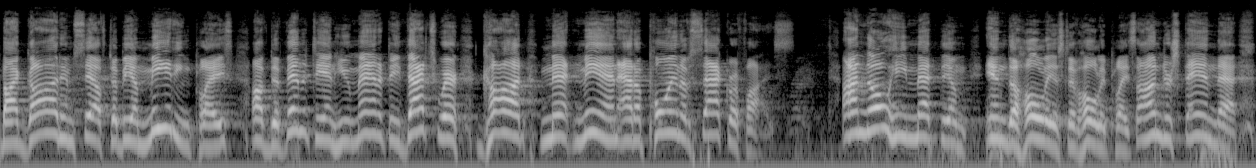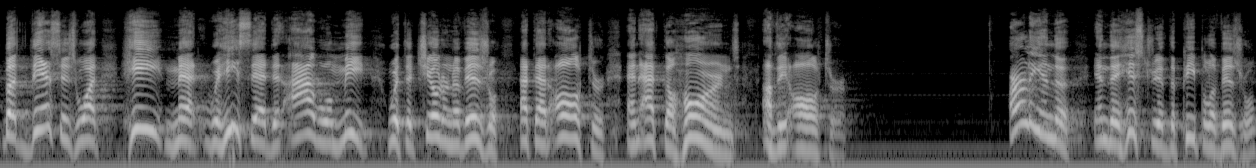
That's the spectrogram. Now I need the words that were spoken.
by God Himself to be a meeting place of divinity and humanity. That's where God met men at a point of sacrifice. I know he met them in the holiest of holy place. I understand that. But this is what he met he said that I will meet with the children of Israel at that altar and at the horns of the altar. Early in the, in the history of the people of Israel,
